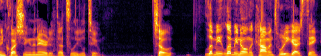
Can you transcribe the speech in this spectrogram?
and questioning the narrative. That's illegal too. So let me let me know in the comments. What do you guys think?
